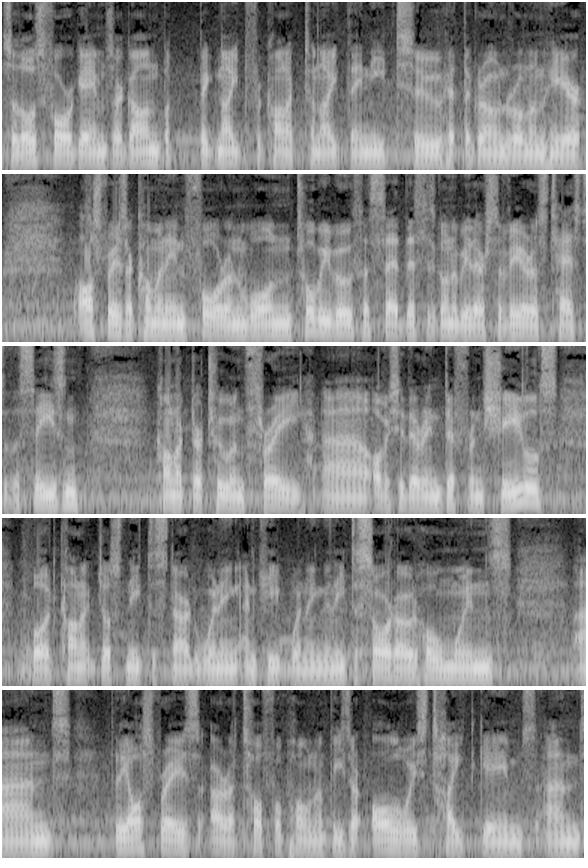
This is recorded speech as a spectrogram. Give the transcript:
So those four games are gone. But big night for Connacht tonight. They need to hit the ground running here. Ospreys are coming in four and one. Toby Booth has said this is going to be their severest test of the season. Connacht are two and three. Uh, obviously, they're in different shields, but Connacht just need to start winning and keep winning. They need to sort out home wins and the Ospreys are a tough opponent. These are always tight games, and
